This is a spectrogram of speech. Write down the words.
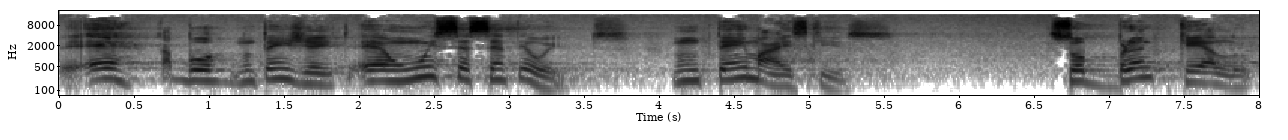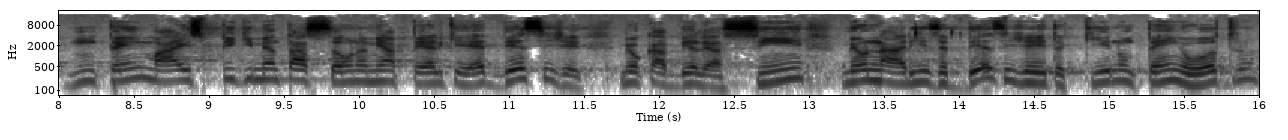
é, acabou, não tem jeito. É 1,68m. Não tem mais que isso. Sou branquelo, não tem mais pigmentação na minha pele, que é desse jeito. Meu cabelo é assim, meu nariz é desse jeito aqui, não tem outro.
